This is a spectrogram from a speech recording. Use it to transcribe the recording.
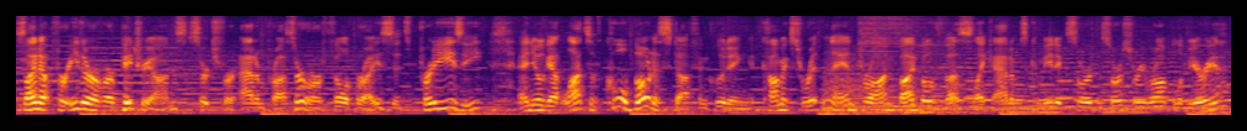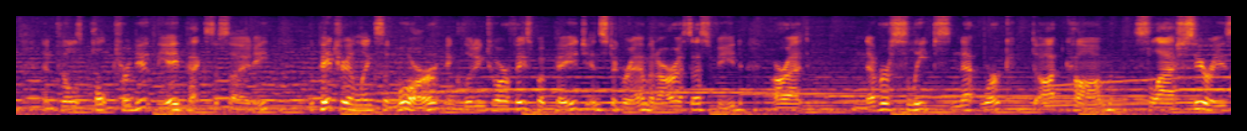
Sign up for either of our Patreons, search for Adam Prosser or Philip Rice, it's pretty easy, and you'll get lots of cool bonus stuff, including comics written and drawn by both of us, like Adam's comedic sword and sorcery romp Lemuria, and Phil's pulp tribute, the Apex Society. The Patreon links and more, including to our Facebook page, Instagram, and RSS feed, are at neversleepsnetwork.com slash series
